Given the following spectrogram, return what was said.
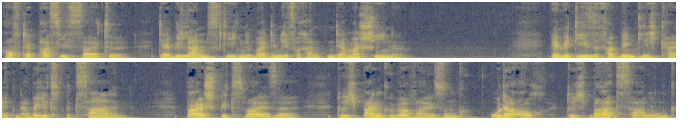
auf der Passivseite der Bilanz gegenüber dem Lieferanten der Maschine. Wenn wir diese Verbindlichkeiten aber jetzt bezahlen, beispielsweise durch Banküberweisung oder auch durch Barzahlung,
